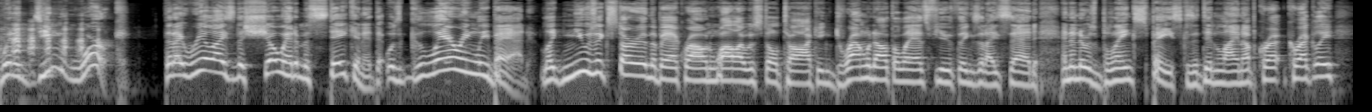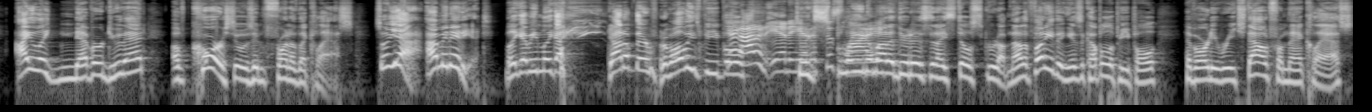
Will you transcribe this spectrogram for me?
when it didn't work that I realized the show had a mistake in it that was glaringly bad. Like music started in the background while I was still talking, drowned out the last few things that I said, and then there was blank space because it didn't line up cor- correctly. I like never do that. Of course, it was in front of the class. So yeah, I'm an idiot. Like I mean, like I got up there in front of all these people You're not an idiot, to it's just explain them how to do this, and I still screwed up. Now the funny thing is, a couple of people have already reached out from that class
